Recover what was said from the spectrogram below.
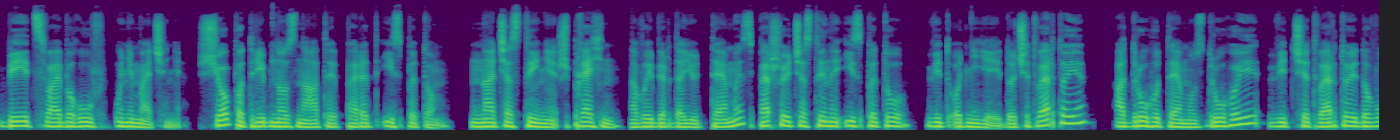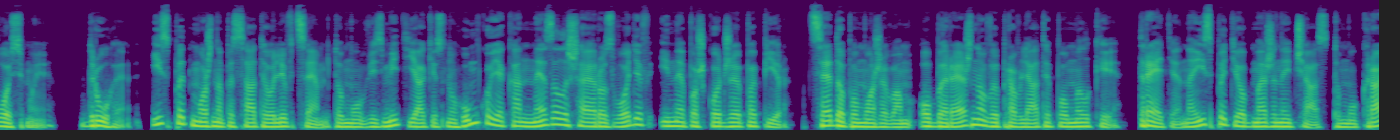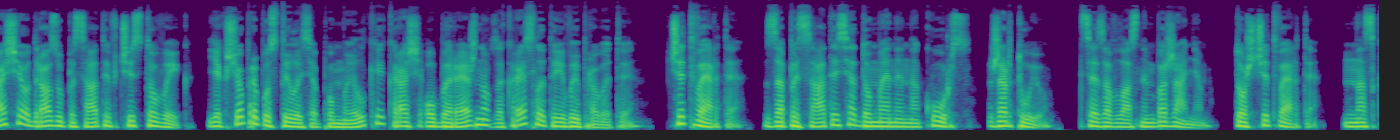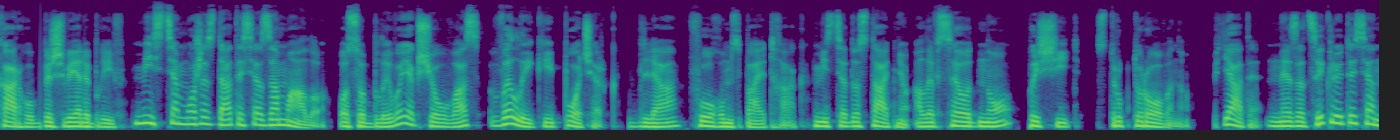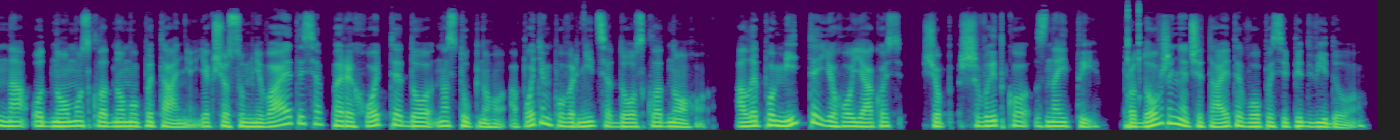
B2 Beruf у Німеччині. Що потрібно знати перед іспитом? На частині Sprechen на вибір дають теми з першої частини іспиту від однієї до четвертої, а другу тему з другої від четвертої до восьмої. Друге, іспит можна писати олівцем, тому візьміть якісну гумку, яка не залишає розводів і не пошкоджує папір. Це допоможе вам обережно виправляти помилки. Третє, на іспиті обмежений час, тому краще одразу писати в чистовик. Якщо припустилися помилки, краще обережно закреслити і виправити. Четверте, записатися до мене на курс. Жартую, це за власним бажанням. Тож четверте, на скаргу Beschwerdebrief місця може здатися замало, особливо якщо у вас великий почерк. Для Forumsbeitrag місця достатньо, але все одно пишіть структуровано. П'яте. Не зациклюйтеся на одному складному питанні. Якщо сумніваєтеся, переходьте до наступного, а потім поверніться до складного. Але помітьте його якось, щоб швидко знайти. Продовження читайте в описі під відео.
